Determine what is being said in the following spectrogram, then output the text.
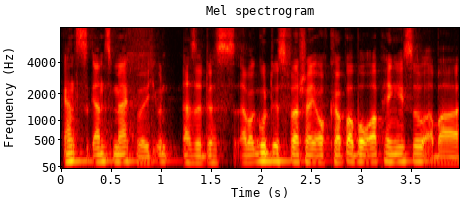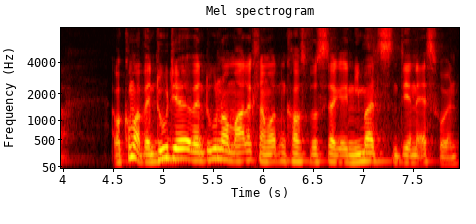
Ganz, ganz merkwürdig. Und also das, aber gut, ist wahrscheinlich auch körperbauabhängig so, aber, aber guck mal, wenn du dir, wenn du normale Klamotten kaufst, wirst du ja niemals ein DNS holen.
